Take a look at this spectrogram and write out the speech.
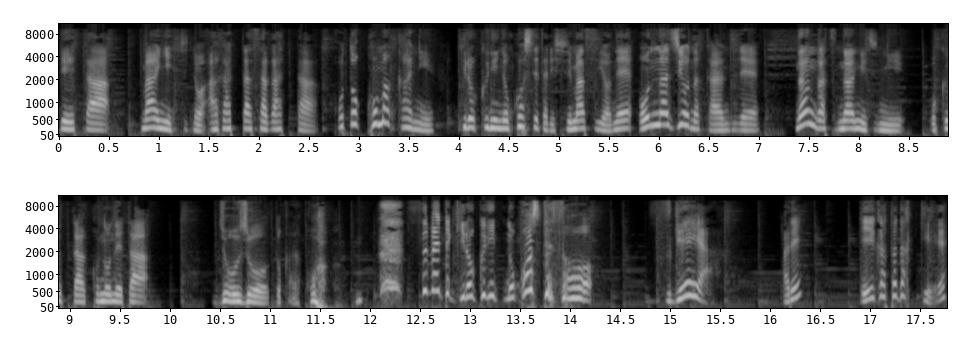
データ、毎日の上がった下がったこと細かに記録に残してたりしますよね。同じような感じで、何月何日に送ったこのネタ、上場とか、こう すべて記録に残してそうすげえや。あれ ?A 型だっけ？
